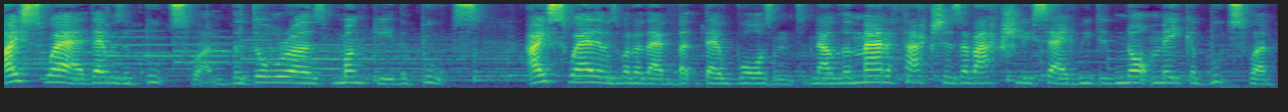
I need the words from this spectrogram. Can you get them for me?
I swear there was a Boots one, the Dora's monkey, the Boots. I swear there was one of them, but there wasn't. Now the manufacturers have actually said we did not make a Boots one,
